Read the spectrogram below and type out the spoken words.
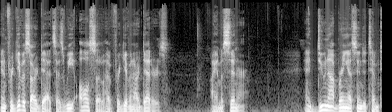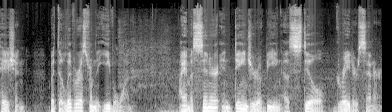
And forgive us our debts as we also have forgiven our debtors. I am a sinner. And do not bring us into temptation, but deliver us from the evil one. I am a sinner in danger of being a still greater sinner.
